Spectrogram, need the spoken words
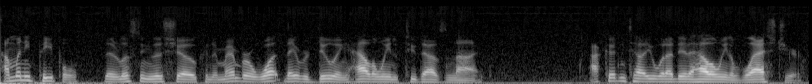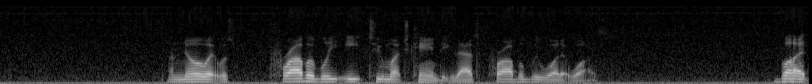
How many people that are listening to this show can remember what they were doing Halloween of 2009. I couldn't tell you what I did at Halloween of last year. I know it was probably eat too much candy. That's probably what it was. But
